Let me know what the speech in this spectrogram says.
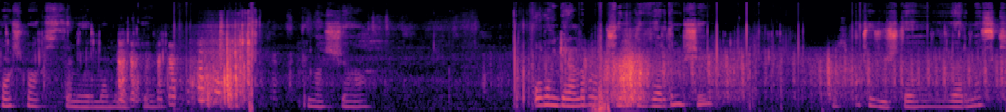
Konuşmak istemiyorum ama koyayım. İn aşağı. Oğlum genelde bana çocuk verdim bir şey. Bu çocuğu işte vermez ki.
